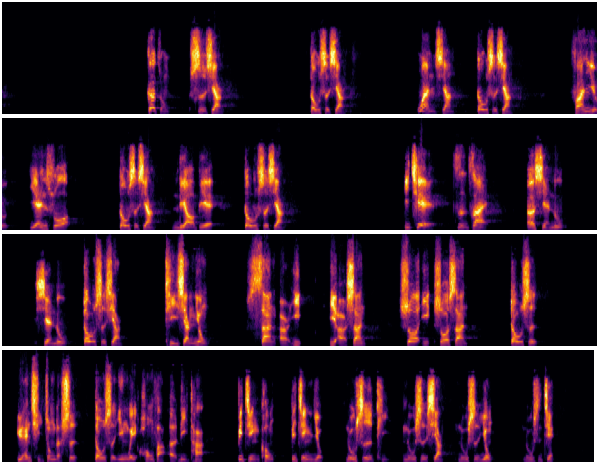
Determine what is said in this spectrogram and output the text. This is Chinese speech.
各种事相都是相，万象都是相，凡有言说都是相，了别都是相，一切自在而显露，显露都是相，体相用。三而一，一而三，说一说三，都是缘起中的事，都是因为弘法而利他。毕竟空，毕竟有，如是体，如是相，如是用，如是见。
